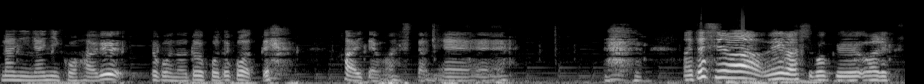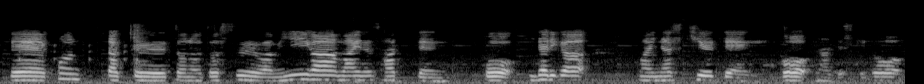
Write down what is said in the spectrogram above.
何々こはる、どこのどこどこって。書いてましたね。私は目がすごく悪くて、コンタクトの度数は右がマイナス8.5、左がマイナス9.5なんですけど、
